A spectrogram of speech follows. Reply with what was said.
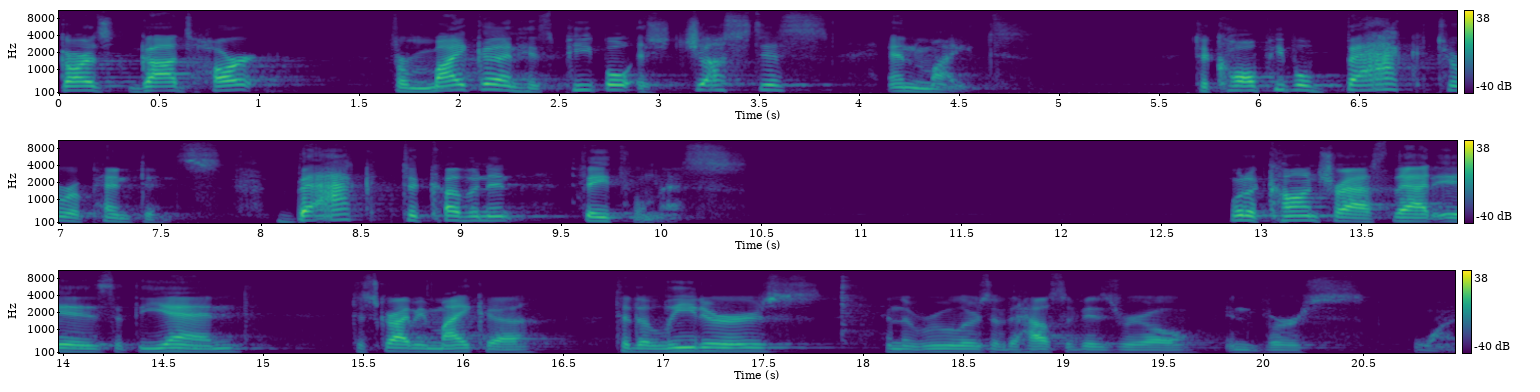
God's, God's heart for Micah and his people is justice and might to call people back to repentance, back to covenant faithfulness. What a contrast that is at the end, describing Micah to the leaders and the rulers of the house of Israel in verse 1.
